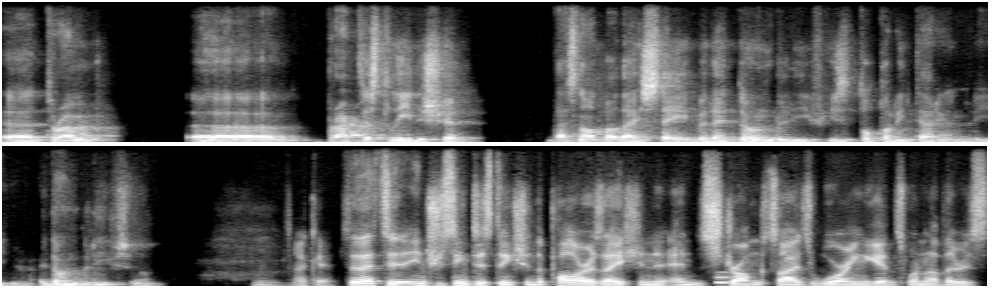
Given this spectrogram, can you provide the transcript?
uh, Trump uh, practiced leadership. That's not what I say, but I don't believe he's a totalitarian leader. I don't believe so. Hmm, okay, so that's an interesting distinction. The polarization and strong sides warring against one another is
